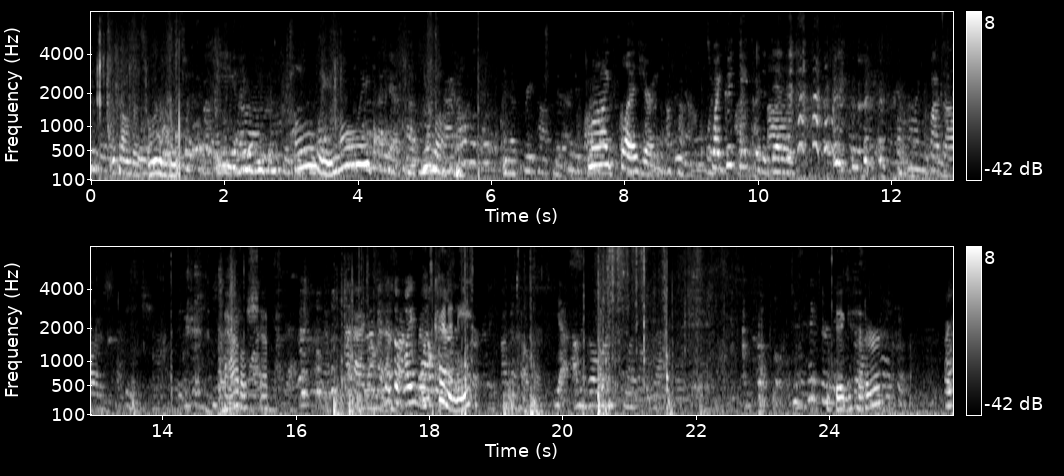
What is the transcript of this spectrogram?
Look at all those ornaments. Holy moly. My pleasure. It's my good deed for the day. Battleship. There's a white one. That's kind of neat. Big hitter. I'm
